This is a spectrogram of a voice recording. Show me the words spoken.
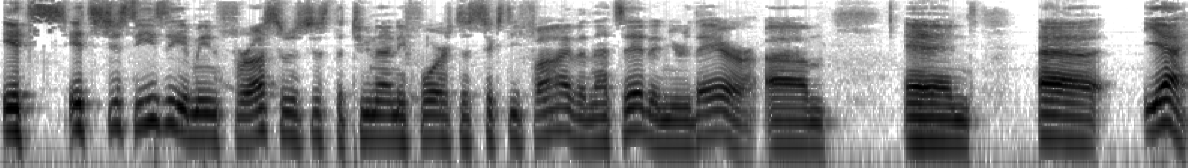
it's it's just easy. I mean, for us, it was just the two ninety four to sixty five, and that's it, and you're there. Um, and uh, yeah,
